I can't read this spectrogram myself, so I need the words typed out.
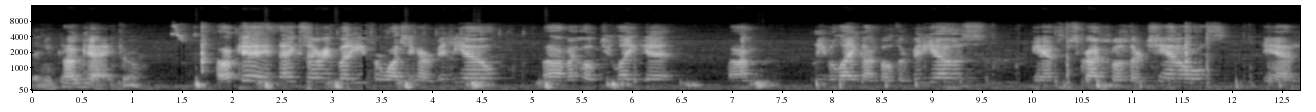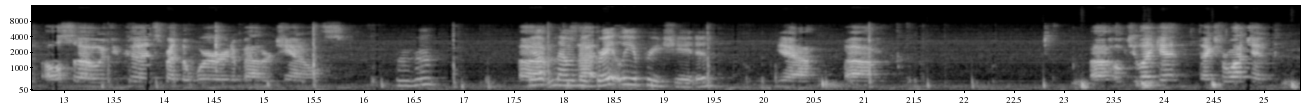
then you can Okay. the. Okay, thanks everybody for watching our video. Um, I hope you like it. Um, leave a like on both our videos and subscribe to both our channels. And also, if you could, spread the word about our channels. Mm-hmm. Um, yep, that would be greatly appreciated. Yeah. Um, uh, hope you like it. Thanks for watching.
